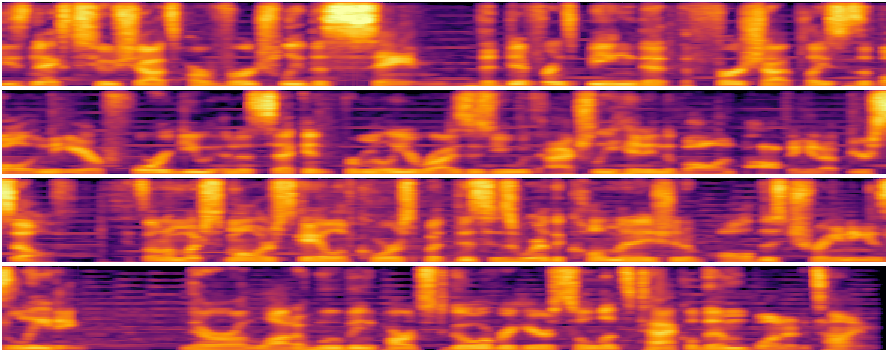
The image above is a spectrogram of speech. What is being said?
These next two shots are virtually the same, the difference being that the first shot places the ball in the air for you and the second familiarizes you with actually hitting the ball and popping it up yourself. It's on a much smaller scale of course, but this is where the culmination of all this training is leading. There are a lot of moving parts to go over here, so let's tackle them one at a time.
